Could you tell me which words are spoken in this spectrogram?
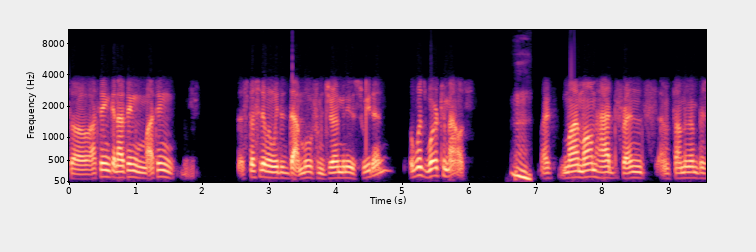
So I think, and I think, I think, especially when we did that move from Germany to Sweden, it was word to mouth. Mm. Like my mom had friends and family members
